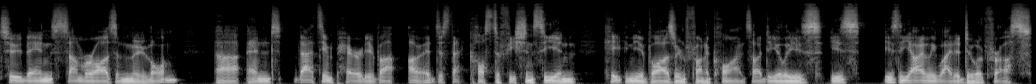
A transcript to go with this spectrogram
to then summarize and move on uh, and that's imperative. Uh, uh, just that cost efficiency and keeping the advisor in front of clients ideally is is is the only way to do it for us.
